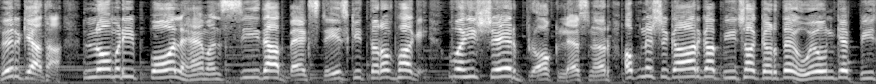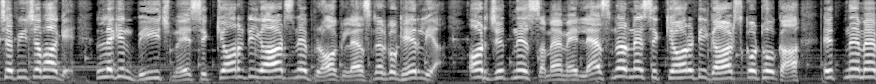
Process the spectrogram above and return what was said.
फिर क्या था? लोमड़ी पॉल हेमन सीधा बैक स्टेज की तरफ़ भागे। वहीं शेर ब्रॉक लेसनर अपने शिकार का पीछा करते हुए उनके पीछे पीछे भागे। लेकिन बीच में सिक्योरिटी गार्ड्स ने ब्रॉक लेसनर को घेर लिया और जितने समय में लेसनर ने सिक्योरिटी गार्ड्स को ठोका, इतने में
